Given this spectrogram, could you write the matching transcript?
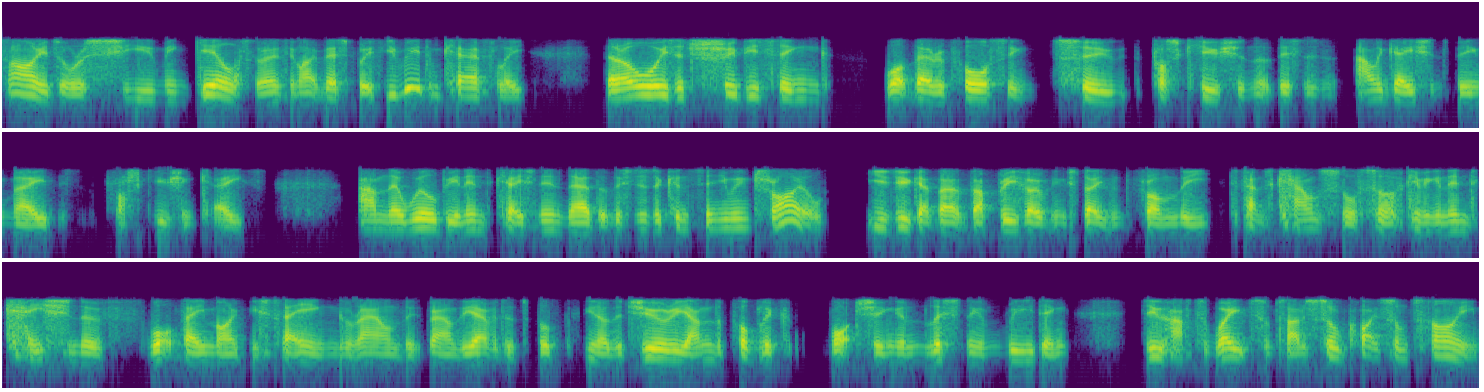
sides or assuming guilt or anything like this. But if you read them carefully, they're always attributing what they're reporting to the prosecution that this is allegations being made, this is a prosecution case, and there will be an indication in there that this is a continuing trial. You do get that, that brief opening statement from the defence counsel, sort of giving an indication of what they might be saying around the, around the evidence. But you know, the jury and the public watching and listening and reading do have to wait sometimes, so quite some time,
